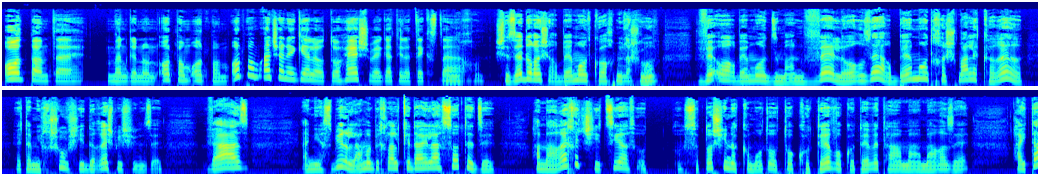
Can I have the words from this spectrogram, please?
עוד פעם את המנגנון, עוד פעם, עוד פעם, עוד פעם, עד שאני אגיע לאותו הש והגעתי לטקסט ה... נכון. שזה דורש הרבה מאוד כוח מחשוב, נכון. ואו הרבה מאוד זמן, ולאור זה הרבה מאוד חשמל לקרר את המחשוב שיידרש בשביל זה. ואז אני אסביר למה בכלל כדאי לעשות את זה. המערכת שהציע סטושי נקמוטו, אותו כותב או כותבת המאמר הזה, הייתה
